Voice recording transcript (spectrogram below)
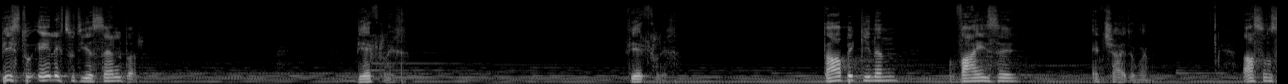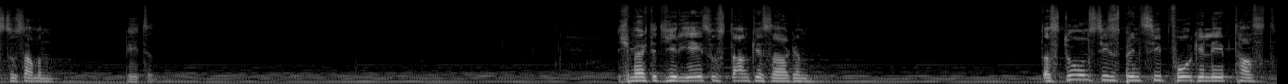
Bist du ehrlich zu dir selber? Wirklich? wirklich. Da beginnen weise Entscheidungen. Lass uns zusammen beten. Ich möchte dir, Jesus, Danke sagen, dass du uns dieses Prinzip vorgelebt hast,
